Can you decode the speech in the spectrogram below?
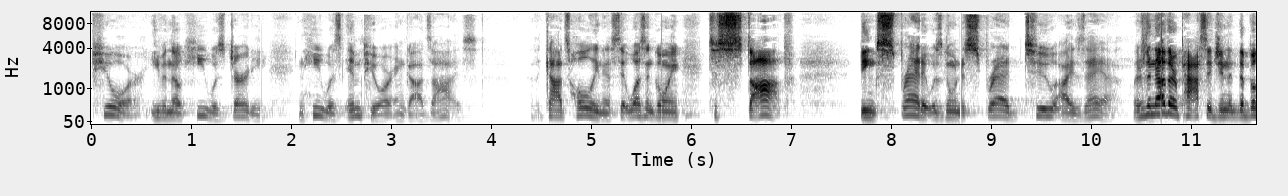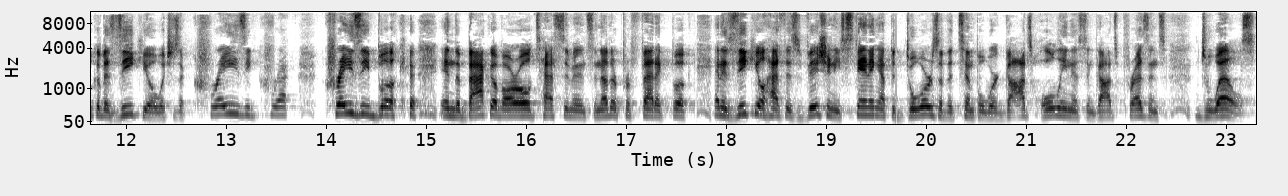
pure, even though he was dirty and he was impure in God's eyes. God's holiness, it wasn't going to stop being spread, it was going to spread to Isaiah. There's another passage in the book of Ezekiel, which is a crazy, cra- crazy book in the back of our Old Testament. It's another prophetic book. And Ezekiel has this vision. He's standing at the doors of the temple where God's holiness and God's presence dwells.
